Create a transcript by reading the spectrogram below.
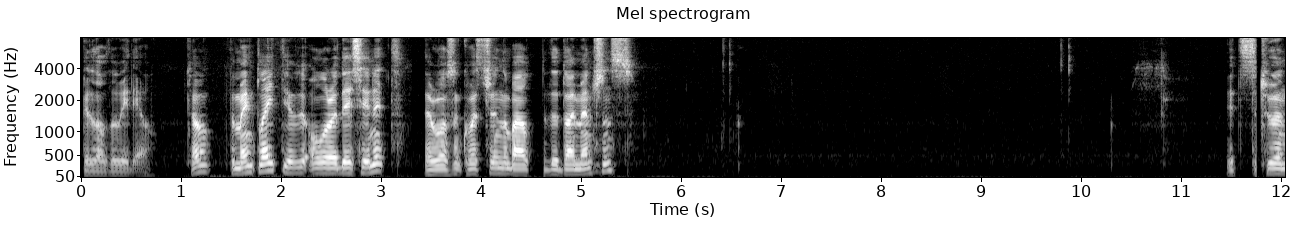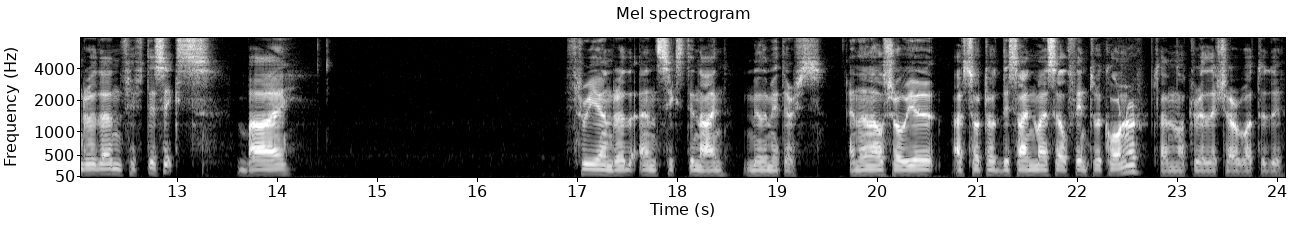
below the video. So, the main plate, you've already seen it. There was a question about the dimensions. It's 256 by 369 millimeters. And then I'll show you, I've sort of designed myself into a corner, so I'm not really sure what to do.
